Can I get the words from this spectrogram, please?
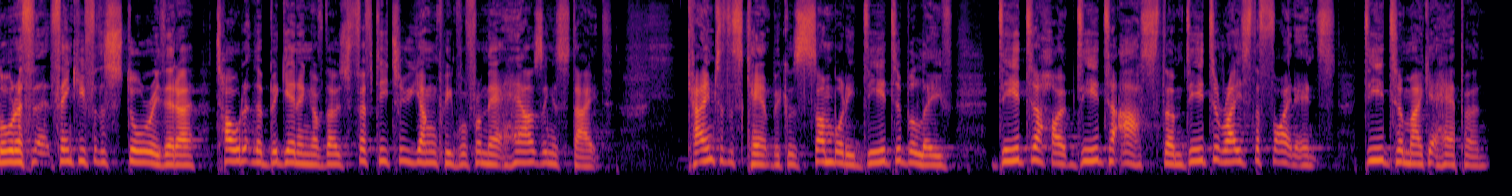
Lord, I th- thank you for the story that I told at the beginning of those 52 young people from that housing estate came to this camp because somebody dared to believe, dared to hope, dared to ask them, dared to raise the finance, dared to make it happen.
